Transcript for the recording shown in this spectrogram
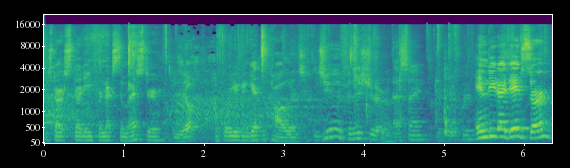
You start studying for next semester Yep. before you even get to college. Did you finish your essay? Your paper? Indeed, I did, sir.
